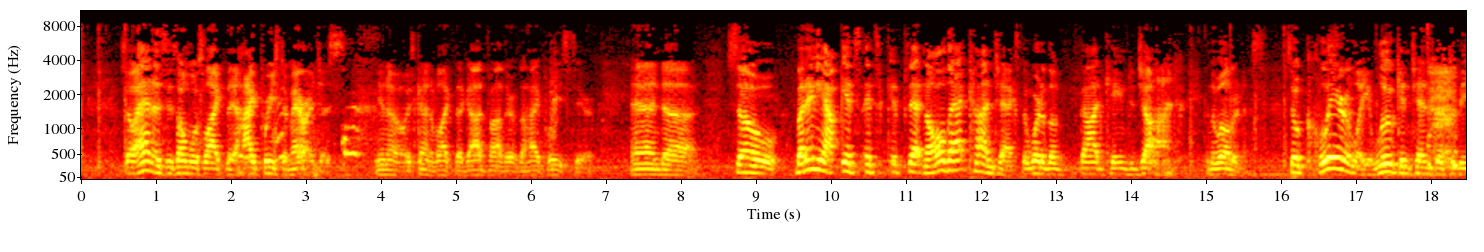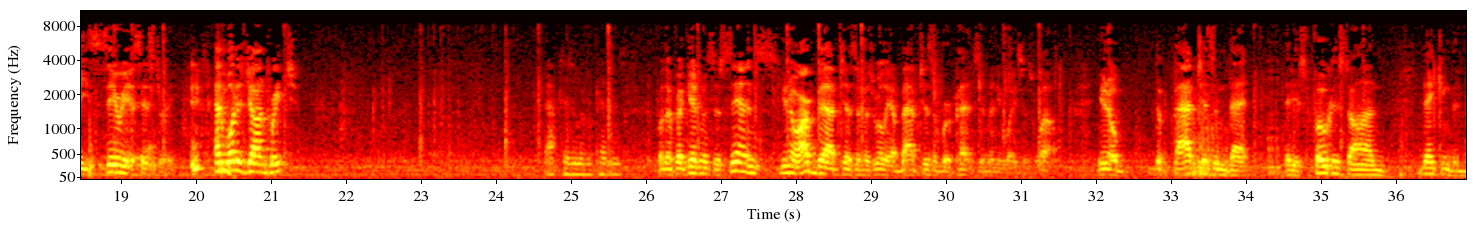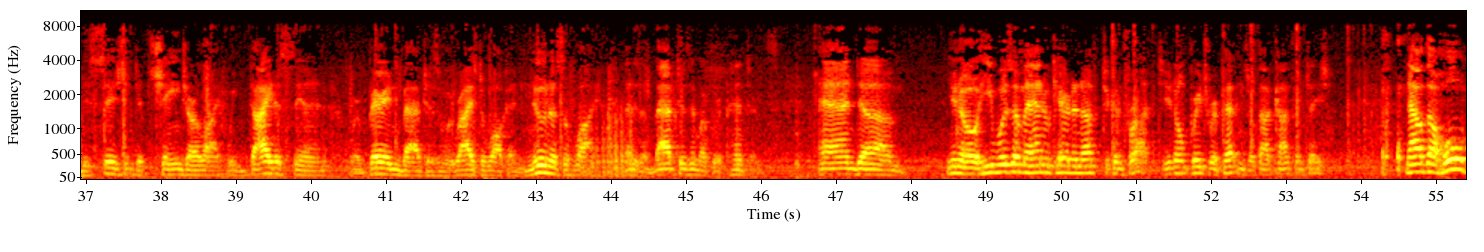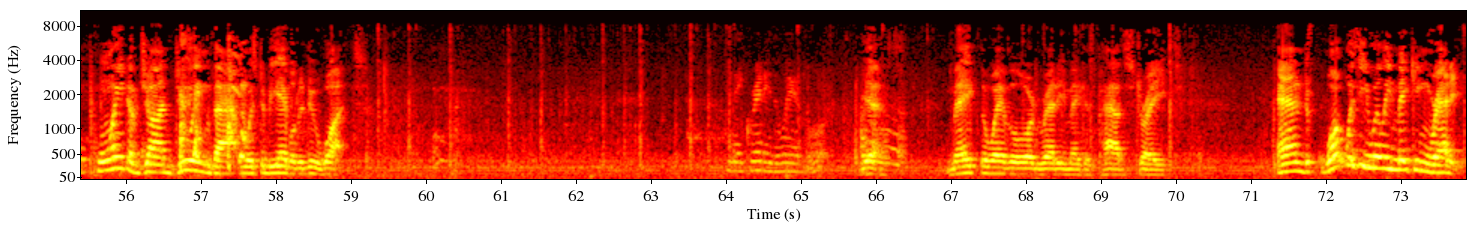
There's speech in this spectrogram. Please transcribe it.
So Annas is almost like the high priest emeritus. You know, it's kind of like the godfather of the high priests here. And uh, so, but anyhow, it's it's it's that in all that context, the word of the God came to John in the wilderness. So clearly, Luke intends it to be serious history. And what does John preach? Baptism of repentance. For the forgiveness of sins. You know, our baptism is really a baptism of repentance in many ways as well. You know, the baptism that that is focused on making the decision to change our life. We die to sin. We're buried in baptism. We rise to walk in newness of life. That is a baptism of repentance. And, um, you know, he was a man who cared enough to confront. You don't preach repentance without confrontation. Now, the whole point of John doing that was to be able to do what? Make ready the way of the Lord. Yes. Make the way of the Lord ready, make his path straight. And what was he really making ready?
